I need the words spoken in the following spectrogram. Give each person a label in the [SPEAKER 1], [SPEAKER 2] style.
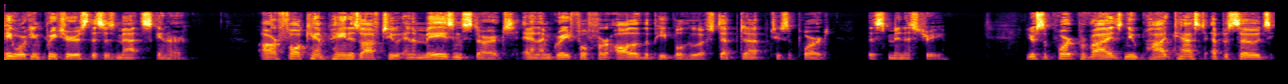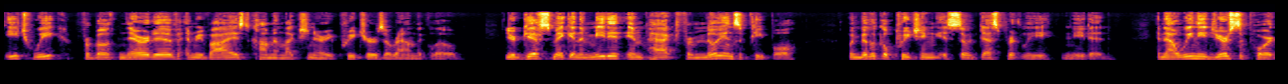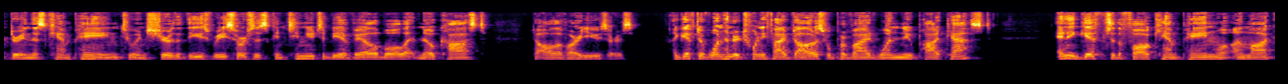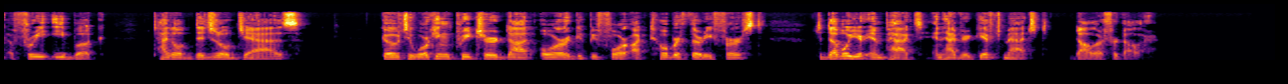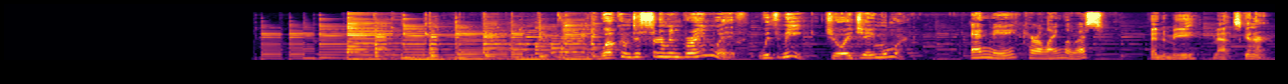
[SPEAKER 1] Hey, working preachers, this is Matt Skinner. Our fall campaign is off to an amazing start, and I'm grateful for all of the people who have stepped up to support this ministry. Your support provides new podcast episodes each week for both narrative and revised common lectionary preachers around the globe. Your gifts make an immediate impact for millions of people when biblical preaching is so desperately needed. And now we need your support during this campaign to ensure that these resources continue to be available at no cost to all of our users. A gift of $125 will provide one new podcast. Any gift to the fall campaign will unlock a free ebook titled Digital Jazz. Go to workingpreacher.org before October 31st to double your impact and have your gift matched dollar for dollar.
[SPEAKER 2] Welcome to Sermon Brainwave with me, Joy J. Moore.
[SPEAKER 3] And me, Karoline Lewis.
[SPEAKER 1] And me, Matt Skinner.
